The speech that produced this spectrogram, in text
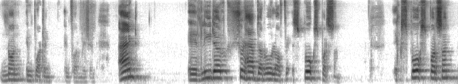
non-important information. And a leader should have the role of a spokesperson. A spokesperson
